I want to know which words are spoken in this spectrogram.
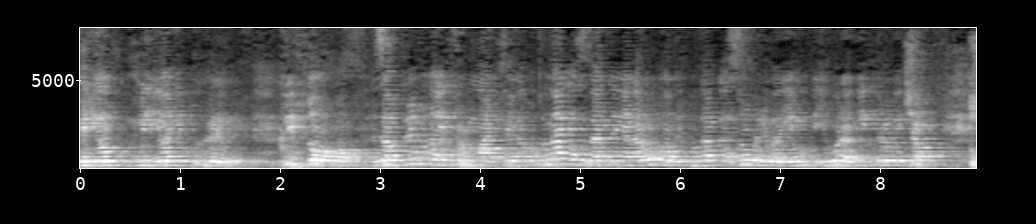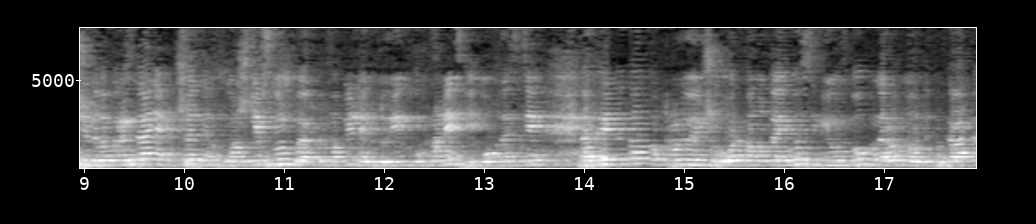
мільйонів гривень. Крім того, за отриманою інформацією на виконання звернення народного депутата Соболєва Єгора Вікторовича щодо використання бюджетних коштів служби автомобільних доріг у Хмельницькій області керівника контролюючого органу та його сім'ю з боку народного депутата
